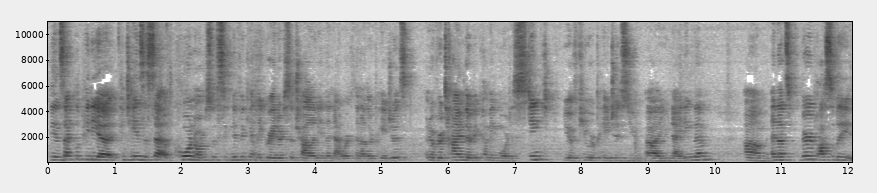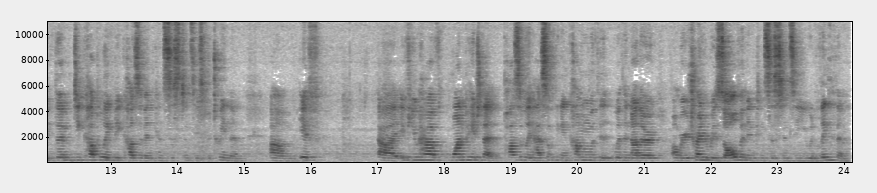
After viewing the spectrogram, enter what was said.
Um, the encyclopedia contains a set of core norms with significantly greater centrality in the network than other pages, and over time they're becoming more distinct. You have fewer pages uh, uniting them. Um, and that's very possibly them decoupling because of inconsistencies between them. Um, if uh, if you have one page that possibly has something in common with it, with another, uh, where you're trying to resolve an inconsistency, you would link them.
